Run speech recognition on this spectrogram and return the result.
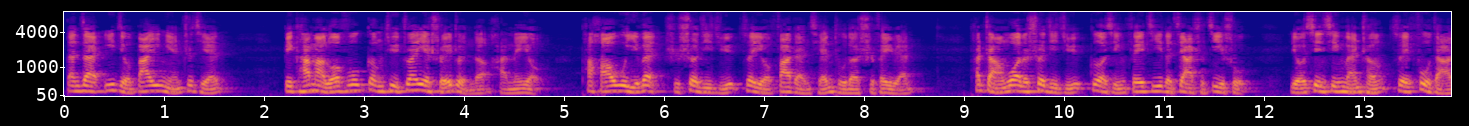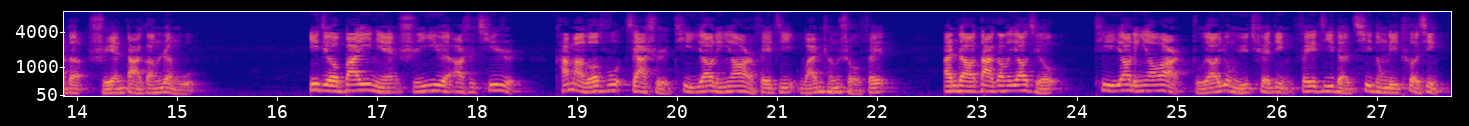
但在一九八一年之前，比卡马罗夫更具专业水准的还没有。他毫无疑问是设计局最有发展前途的试飞员。他掌握了设计局各型飞机的驾驶技术，有信心完成最复杂的实验大纲任务。一九八一年十一月二十七日，卡马罗夫驾驶 T 幺零幺二飞机完成首飞。按照大纲要求。T 幺零幺二主要用于确定飞机的气动力特性、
